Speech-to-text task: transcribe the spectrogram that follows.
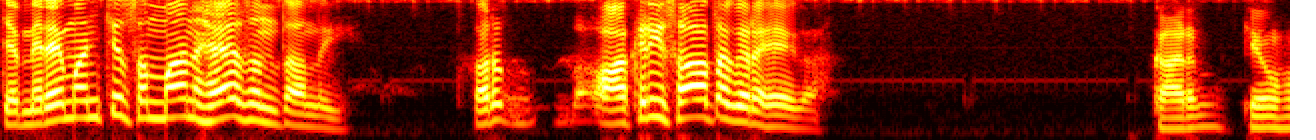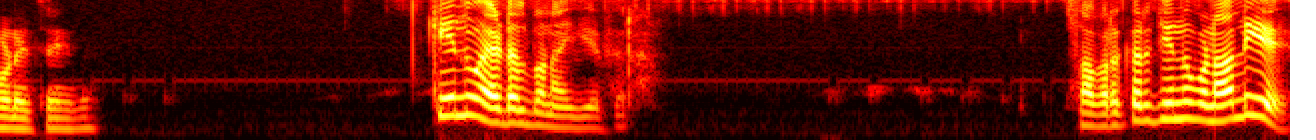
ਤੇ ਮੇਰੇ ਮਨ 'ਚ ਸਨਮਾਨ ਹੈ ਸੰਤਾਂ ਲਈ ਪਰ ਆਖਰੀ ਸਾਹ ਤੱਕ ਰਹੇਗਾ। ਕਾਰਨ ਕਿਉਂ ਹੋਣੇ ਚਾਹੀਦੇ? ਕਿਹਨੂੰ ਆਈਡਲ ਬਣਾਈਏ ਫਿਰ? ਸਾਵਰਕਰ ਜੀ ਨੂੰ ਬਣਾ ਲਈਏ?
